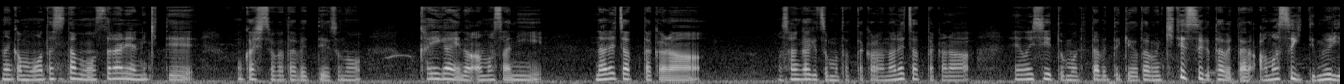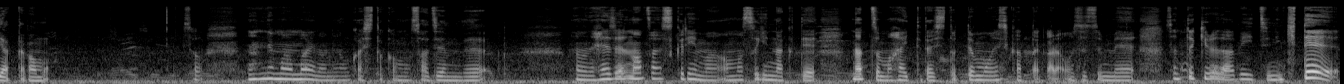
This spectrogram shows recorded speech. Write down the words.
なんかもう私多分オーストラリアに来てお菓子とか食べてその海外の甘さに慣れちゃったから3ヶ月も経ったから慣れちゃったからえ美味しいと思って食べたけど多分来てすぐ食べたら甘すぎて無理やったかも。そう。何でも甘いのねお菓子とかもさ全部。でもねヘーゼルナッツアイスクリームは甘すぎなくてナッツも入ってたしとっても美味しかったからおすすめ。セントキルダービーチに来て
